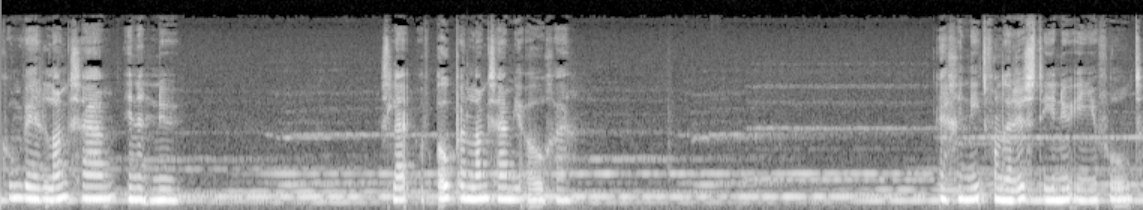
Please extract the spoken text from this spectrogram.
Kom weer langzaam in het nu. Of open langzaam je ogen. En geniet van de rust die je nu in je voelt.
